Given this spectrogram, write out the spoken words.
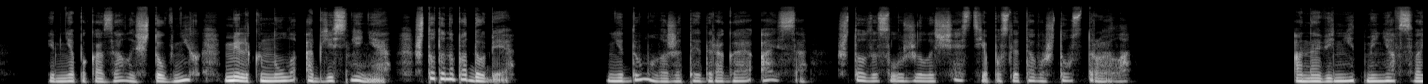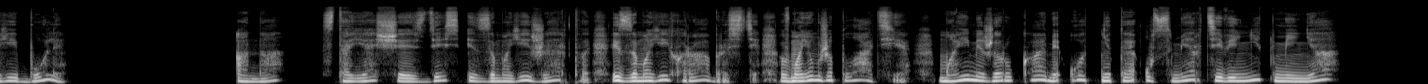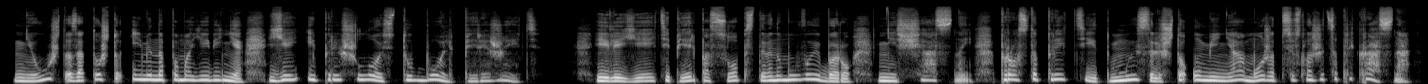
и мне показалось, что в них мелькнуло объяснение, что-то наподобие. «Не думала же ты, дорогая Айса, что заслужила счастье после того, что устроила?» Она винит меня в своей боли? Она стоящая здесь из-за моей жертвы, из-за моей храбрости, в моем же платье, моими же руками отнятая у смерти, винит меня? Неужто за то, что именно по моей вине ей и пришлось ту боль пережить? Или ей теперь по собственному выбору, несчастной, просто претит мысль, что у меня может все сложиться прекрасно —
